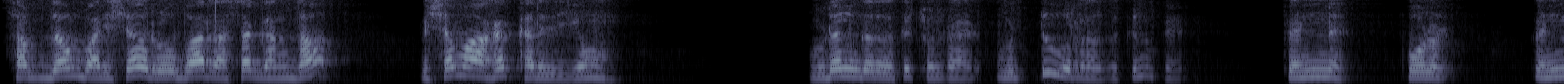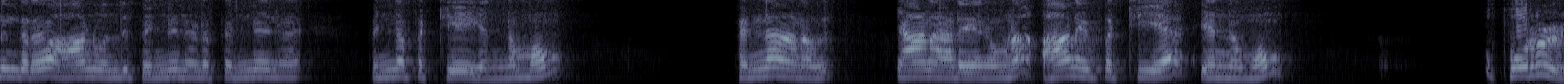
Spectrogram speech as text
சப்தம் வருஷ ரூப ரச கந்தம் விஷமாக கருதியும். உடல்ங்கிறதுக்கு சொல்கிறாரு விட்டு விடுறதுக்குன்னு பேர். பெண்ணு பொருள். பெண்ணுங்கிற ஆண் வந்து பெண்ணு பெண்ணு பெண்ணை பற்றிய எண்ணமும் பெண்ணான ஞானம் அடையணும்னா ஆணை பற்றிய எண்ணமும் பொருள்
